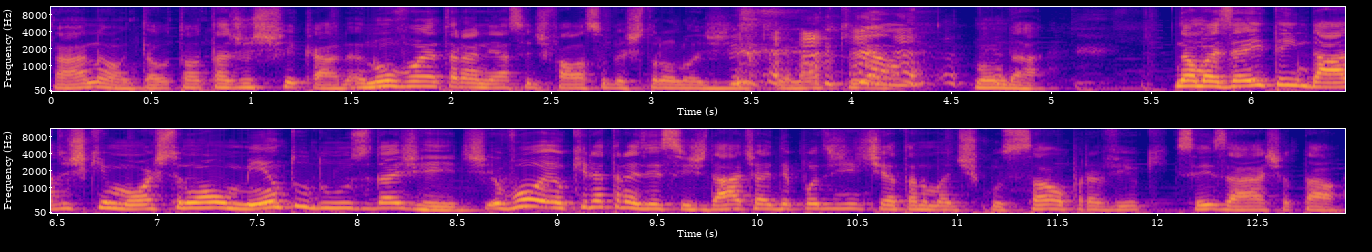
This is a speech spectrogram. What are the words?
Ah, não, então, então tá justificado. Eu não vou entrar nessa de falar sobre astrologia aqui, não, porque Não. não dá. Não, mas aí tem dados que mostram o aumento do uso das redes. Eu vou, eu queria trazer esses dados, aí depois a gente entra numa discussão pra ver o que, que vocês acham e tal.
